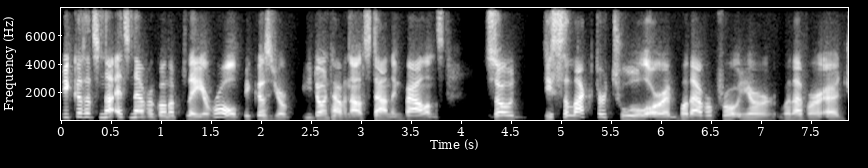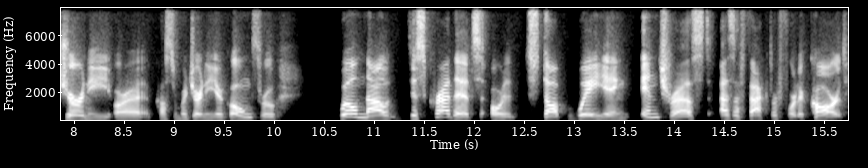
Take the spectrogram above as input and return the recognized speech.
because it's not it's never going to play a role because you're you don't have an outstanding balance. So the selector tool or whatever pro your whatever uh, journey or a customer journey you're going through will now discredit or stop weighing interest as a factor for the card,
